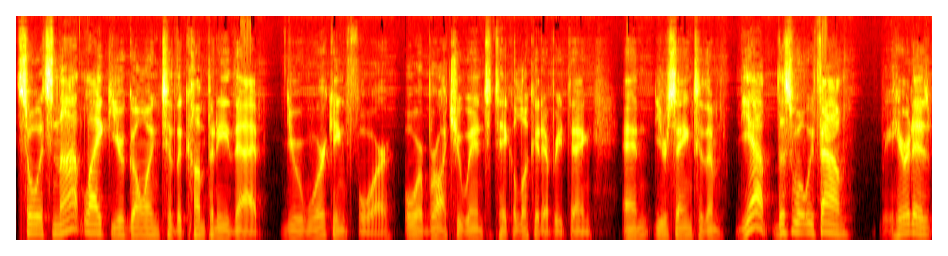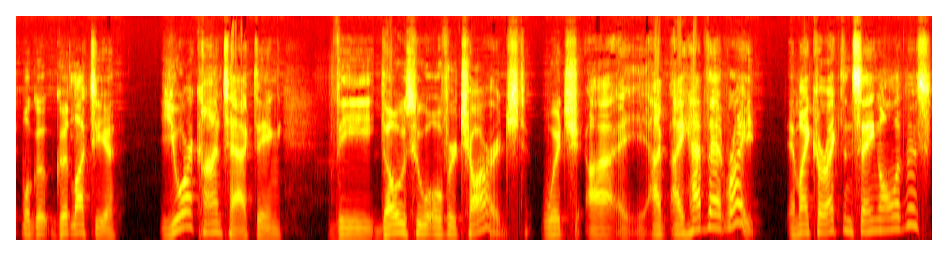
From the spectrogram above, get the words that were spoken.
So it's not like you're going to the company that you're working for or brought you in to take a look at everything and you're saying to them, "Yeah, this is what we found. Here it is. Well, go, good luck to you." You're contacting the those who overcharged, which I, I I have that right. Am I correct in saying all of this?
